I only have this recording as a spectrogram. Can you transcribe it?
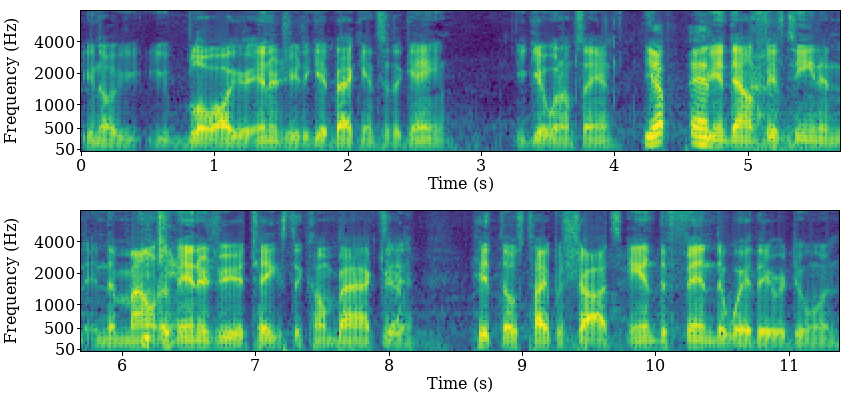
you know, you, you blow all your energy to get back into the game. You get what I'm saying? Yep. And Being down 15 and, and the amount of energy it takes to come back to Yeah. hit those type of shots and defend the way they were doing.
